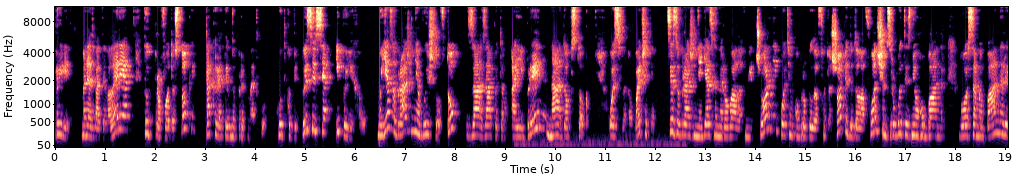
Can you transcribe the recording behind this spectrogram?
Привіт! Мене звати Валерія. Тут про фотостоки та креативну предметку. Хутко підписуйся і поїхали. Моє зображення вийшло в топ за запитом AI Brain на Adobe Stock. Ось воно, бачите? Це зображення я згенерувала в Midjourney, потім обробила в фотошопі, додала фон, щоб зробити з нього банер, бо саме банери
